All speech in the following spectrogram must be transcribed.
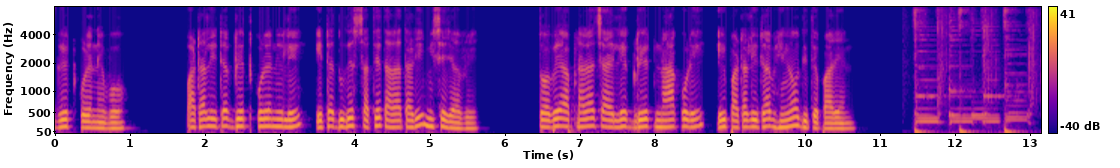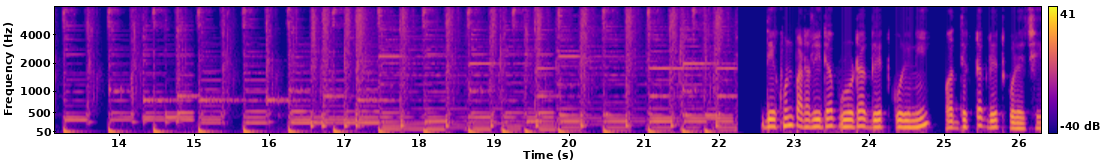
গ্রেট করে নেব। পাটালিটা গ্রেট করে নিলে এটা দুধের সাথে তাড়াতাড়ি মিশে যাবে। তবে আপনারা চাইলে গ্রেট না করে এই পাটালিটা ভেঙেও দিতে পারেন। দেখুন, পাটালিটা পুরোটা গ্রেট করিনি, অর্ধেকটা গ্রেট করেছি।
